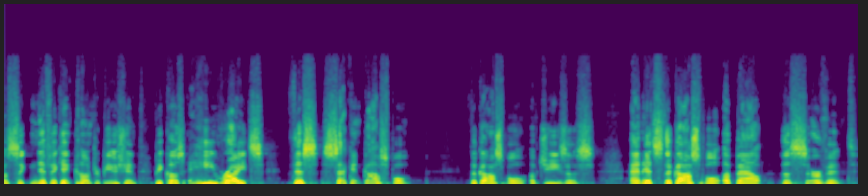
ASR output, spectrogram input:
a significant contribution because he writes this second gospel, the gospel of Jesus. And it's the gospel about the servant.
